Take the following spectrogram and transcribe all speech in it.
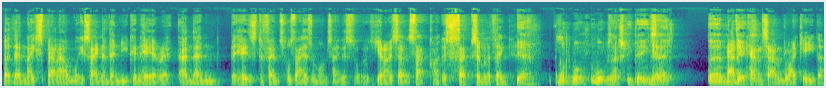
but then they spell out what he's saying and then you can hear it. And then his defense was that isn't what I'm saying. This is you know, so it's that kind it's a similar thing. yeah, what what, what was actually being Yeah. said? Um, And yeah, it can sound like either.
